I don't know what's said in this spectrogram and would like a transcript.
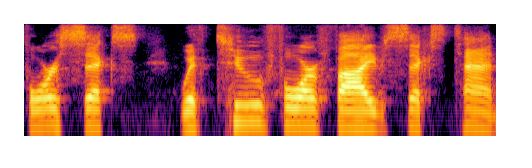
four six with two four five six ten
